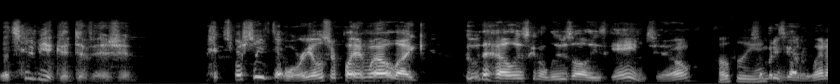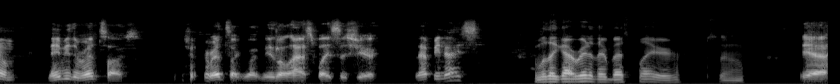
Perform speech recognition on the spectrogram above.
That's going to be a good division, especially if the Orioles are playing well. Like, who the hell is going to lose all these games? You know, Hopefully, somebody's got to win them. Maybe the Red Sox. the Red Sox might be in the last place this year. That'd be nice. well, they got rid of their best player, so Yeah,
